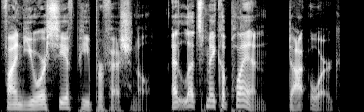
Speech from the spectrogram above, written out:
Find your CFP professional at letsmakeaplan.org.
